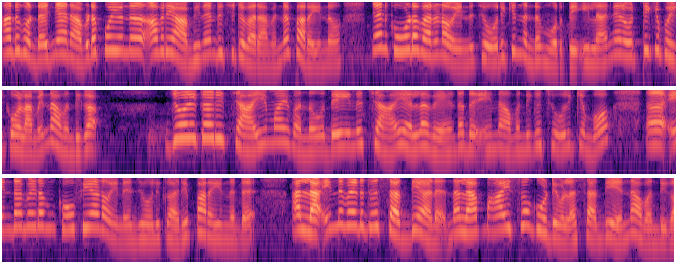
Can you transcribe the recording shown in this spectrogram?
അതുകൊണ്ട് ഞാൻ അവിടെ പോയി ഒന്ന് അവരെ അഭിനന്ദിച്ചിട്ട് വരാമെന്ന് പറയുന്നു. ഞാൻ കൂടെ വരണോ എന്ന് ചോദിക്കുന്നുണ്ട് മൂർത്തി. ഇല്ല ഞാൻ ഒറ്റയ്ക്ക് പോയിക്കോളാം എന്ന് അവന്തിക ജോലിക്കാരി ചായയുമായി വന്നു ദേ ഇന്ന് ചായയല്ല വേണ്ടത് എന്ന് അവന്തിക ചോദിക്കുമ്പോൾ എന്താ മേഡം കോഫിയാണോ എന്ന് ജോലിക്കാരി പറയുന്നുണ്ട്. അല്ല ഇന്ന് വേണ്ടത് സദ്യയാണ്. നല്ല പായസം കൂട്ടിയുള്ള സദ്യ എന്ന് അവന്തിക.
